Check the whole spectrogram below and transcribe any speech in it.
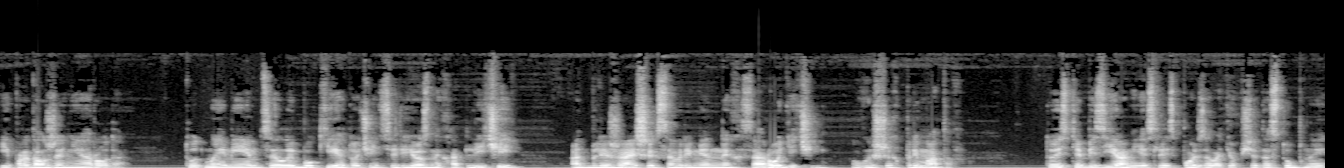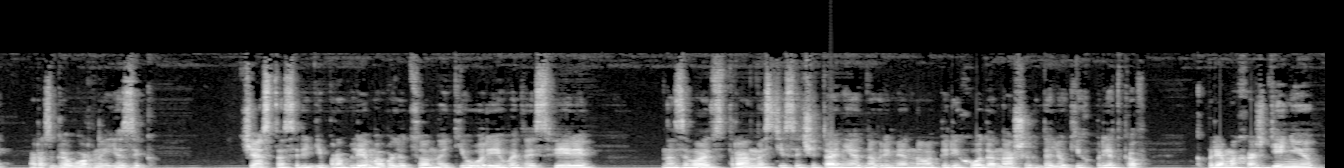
и продолжения рода. Тут мы имеем целый букет очень серьезных отличий от ближайших современных сородичей высших приматов, то есть обезьян, если использовать общедоступный разговорный язык. Часто среди проблем эволюционной теории в этой сфере называют странности сочетания одновременного перехода наших далеких предков к прямохождению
